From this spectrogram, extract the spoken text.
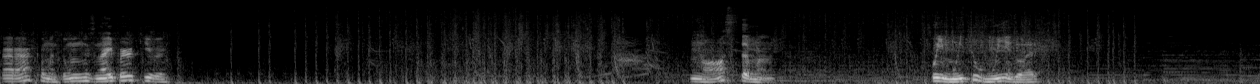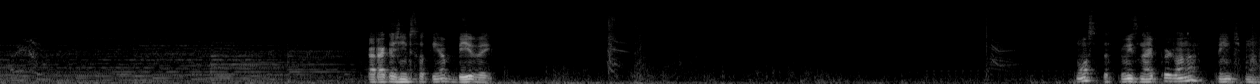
Caraca, mano, tem um sniper aqui, velho. Nossa, mano. Foi muito ruim agora. Caraca, a gente só tem a B, velho. Nossa, tem um sniper lá na frente, mano.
